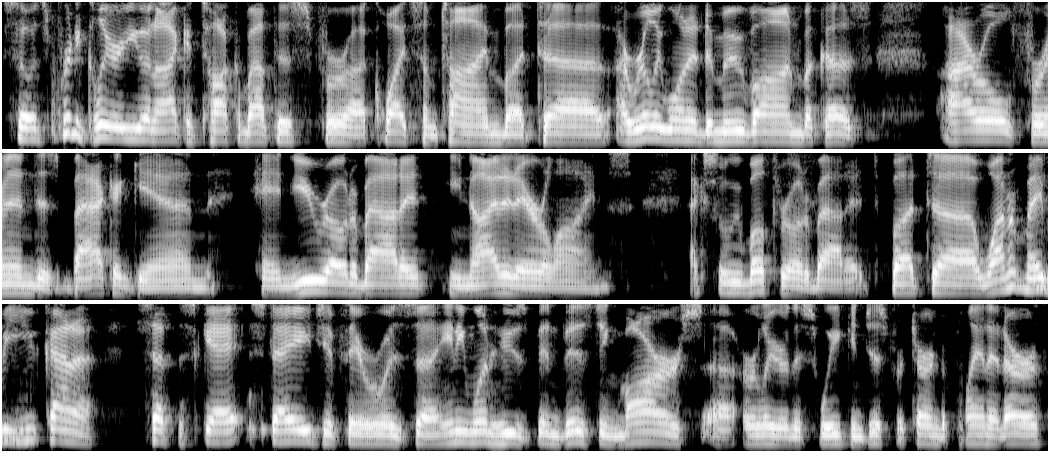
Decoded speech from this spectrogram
So it's pretty clear you and I could talk about this for uh, quite some time, but uh, I really wanted to move on because our old friend is back again, and you wrote about it, United Airlines. Actually, we both wrote about it. But uh, why don't maybe you kind of set the sca- stage if there was uh, anyone who's been visiting Mars uh, earlier this week and just returned to planet Earth?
